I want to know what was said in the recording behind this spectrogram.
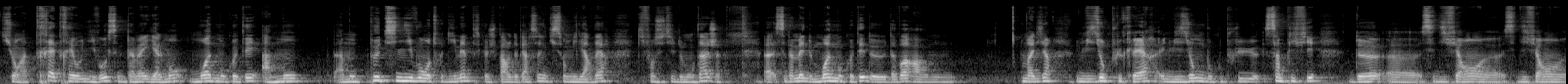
qui ont un très très haut niveau, ça me permet également, moi de mon côté, à mon à mon petit niveau entre guillemets, parce que je parle de personnes qui sont milliardaires, qui font ce type de montage, euh, ça permet de moi de mon côté d'avoir on va dire une vision plus claire, une vision beaucoup plus simplifiée de euh, ces différents, euh, ces différents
